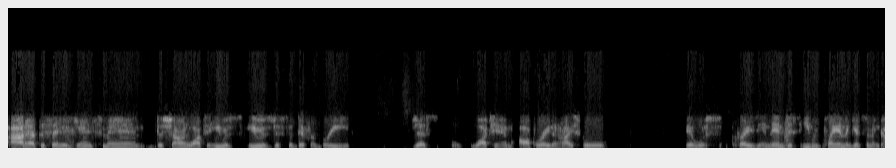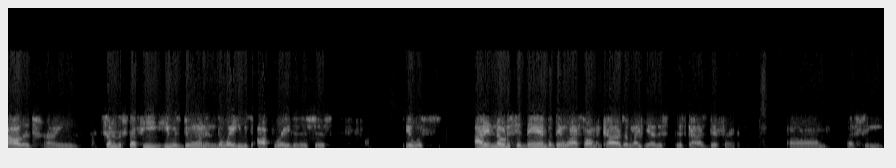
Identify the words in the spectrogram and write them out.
I'd have to say against man, Deshaun Watson. He was, he was just a different breed. Just watching him operate in high school, it was crazy. And then just even playing against him in college, I mean, some of the stuff he he was doing and the way he was operating is just, it was. I didn't notice it then, but then when I saw him in college, I'm like, yeah, this this guy's different. Um, let's see.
